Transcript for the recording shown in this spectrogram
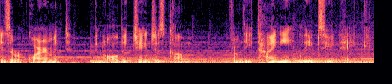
is a requirement, and all big changes come from the tiny leaps you take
